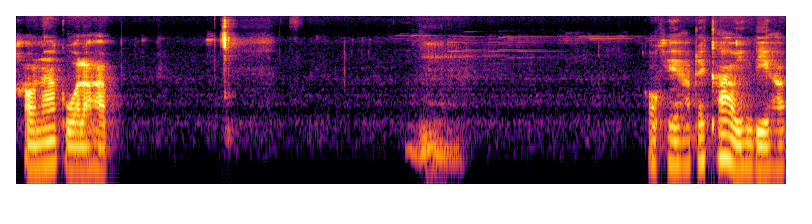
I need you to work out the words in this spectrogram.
เขาน่ากลัวแล้วครับ โอเคครับได้เก้ายังดีครับ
